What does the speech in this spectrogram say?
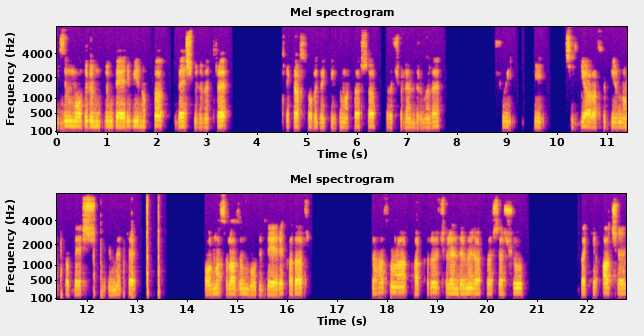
Bizim modülümüzün değeri 1.5 mm. Tekrar soruyu da girdim arkadaşlar. Ölçülendirmede şu çizgi arası 1.5 mm olması lazım modül değeri kadar. Daha sonra arka ölçülendirmeyle arkadaşlar şu buradaki açı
